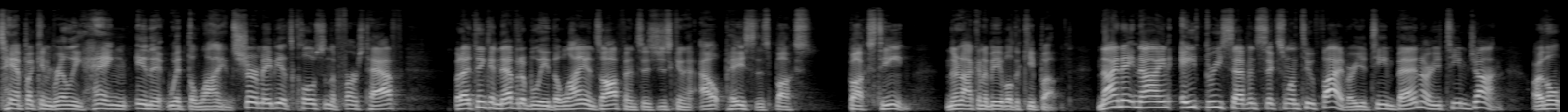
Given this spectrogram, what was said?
Tampa can really hang in it with the Lions. Sure, maybe it's close in the first half, but I think inevitably the Lions offense is just going to outpace this Bucs Bucs team. And they're not going to be able to keep up. 989-837-6125. Are you team Ben? Are you team John? Are the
